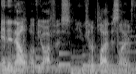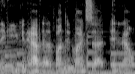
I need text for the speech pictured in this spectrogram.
in and out of the office, you can apply this line of thinking. You can have that abundant mindset in and out.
